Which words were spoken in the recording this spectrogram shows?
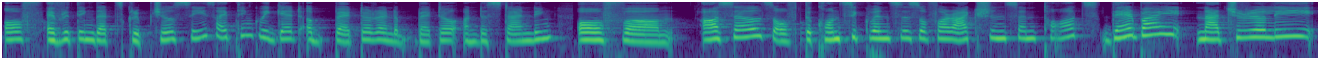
of everything that scripture says, I think we get a better and a better understanding of. Um, ourselves of the consequences of our actions and thoughts, thereby naturally,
